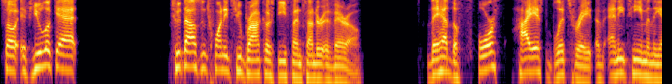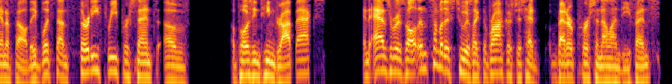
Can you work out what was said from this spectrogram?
So if you look at 2022 Broncos defense under Evero, they had the fourth highest blitz rate of any team in the NFL. They blitzed on 33% of opposing team dropbacks. And as a result, and some of this too is like the Broncos just had better personnel on defense.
